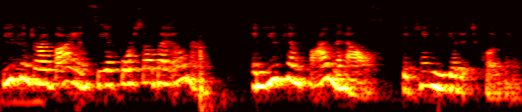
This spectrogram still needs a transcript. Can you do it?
You can drive by and see a for sale by owner, and you can find the house, but can you get it to closing?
